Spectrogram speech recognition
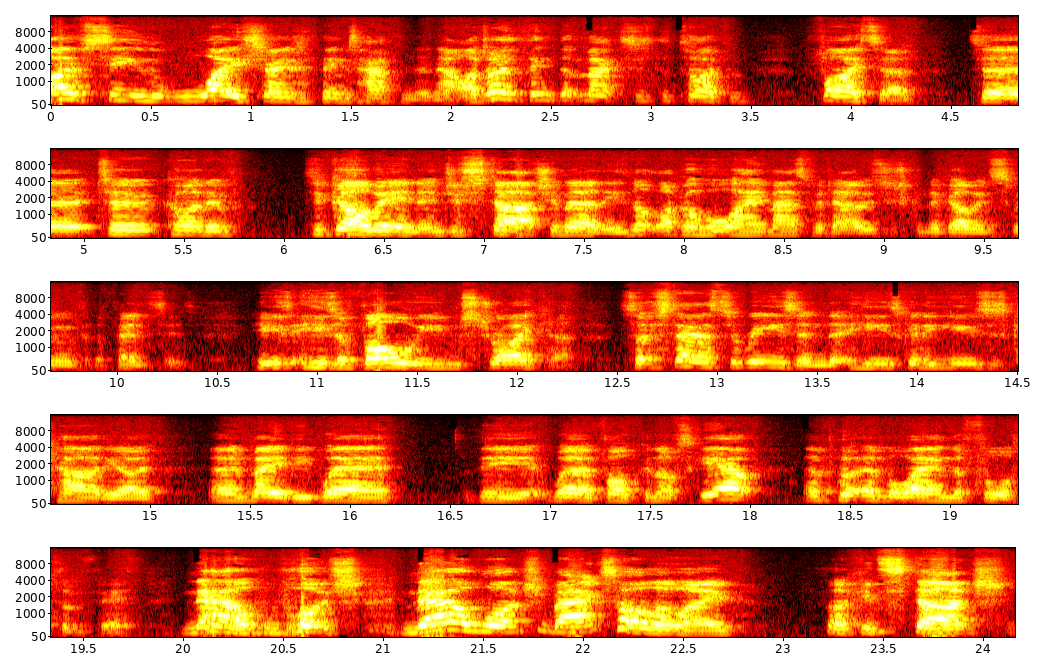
I've seen way stranger things happen than that. I don't think that Max is the type of fighter to to kind of to go in and just starch him early. He's not like a Jorge Masvidal who's just going to go in and swing for the fences. He's he's a volume striker, so it stands to reason that he's going to use his cardio and maybe wear the wear Volkanovski out and put him away in the fourth and fifth. Now watch now watch Max Holloway fucking starch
